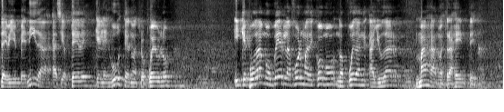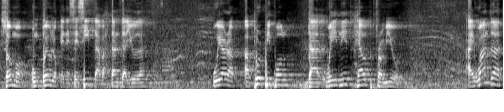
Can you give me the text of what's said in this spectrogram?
de bienvenida hacia ustedes, que les guste nuestro pueblo y que podamos ver la forma de cómo nos puedan ayudar más a nuestra gente. Somos un pueblo que necesita bastante ayuda. We are a, a poor people that we need help from you. I want that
